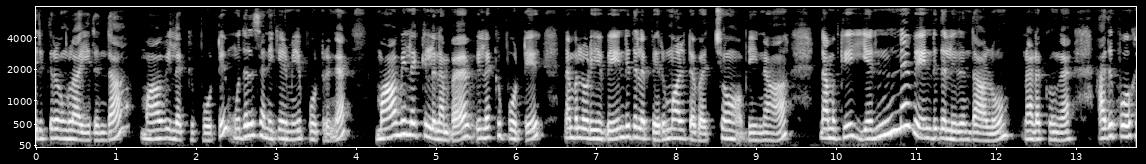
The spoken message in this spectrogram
இருக்கிறவங்களா இருந்தால் மாவிளக்கு போட்டு முதல் சனிக்கிழமையே போட்டுருங்க. மாவிளக்கில் நம்ம விளக்கு போட்டு நம்மளுடைய வேண்டுதலை பெருமாள்கிட்ட வச்சோம் அப்படின்னா நமக்கு என்ன வேண்டுதல் இருந்தாலும் நடக்குங்க. அது போக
